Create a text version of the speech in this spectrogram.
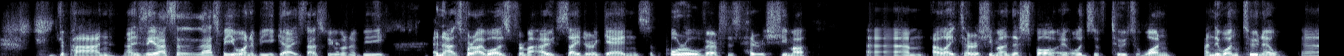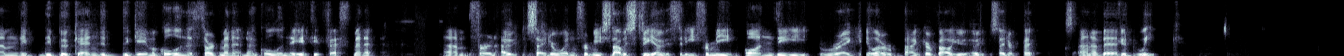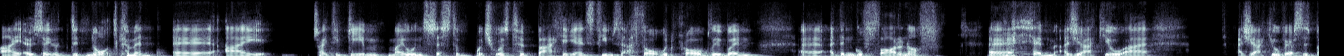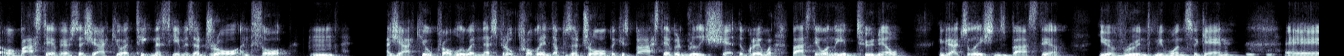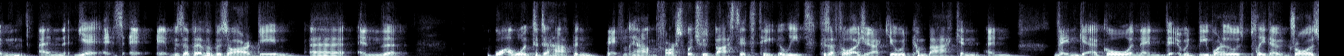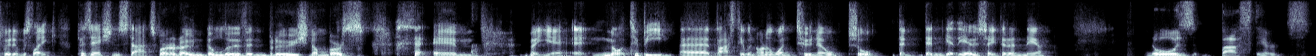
Japan. And see that's that's where you want to be, guys. That's where you want to be. And that's where I was for my outsider again. Sapporo versus Hiroshima. Um, I liked Hiroshima in this spot at odds of two to one, and they won two 0 um, They they bookended the game, a goal in the third minute and a goal in the eighty fifth minute. Um, for an outsider win for me. So that was three out of three for me on the regular banker value outsider pick and a very good week. I outsider did not come in. Uh, I tried to game my own system, which was to back against teams that I thought would probably win. Uh, I didn't go far enough. Uh, Ajaccio, uh, Ajaccio versus or Bastia versus Ajaccio. I'd taken this game as a draw and thought, mm, Ajaccio will probably win this, but it'll probably end up as a draw because Bastia have been really shit. They'll great. Bastia won the game 2 0. Congratulations, Bastia you have ruined me once again. Um, and yeah, it's it, it, was a bit of a bizarre game uh, in that what I wanted to happen definitely happened first, which was Bastia to take the lead because I thought Ajaccio would come back and and then get a goal, and then it would be one of those played out draws where it was like possession stats were around the Leuven Bruges numbers. um, but yeah, it, not to be. Uh, Bastia went on a 1 2 0, so did, didn't get the outsider in there. Those bastards.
